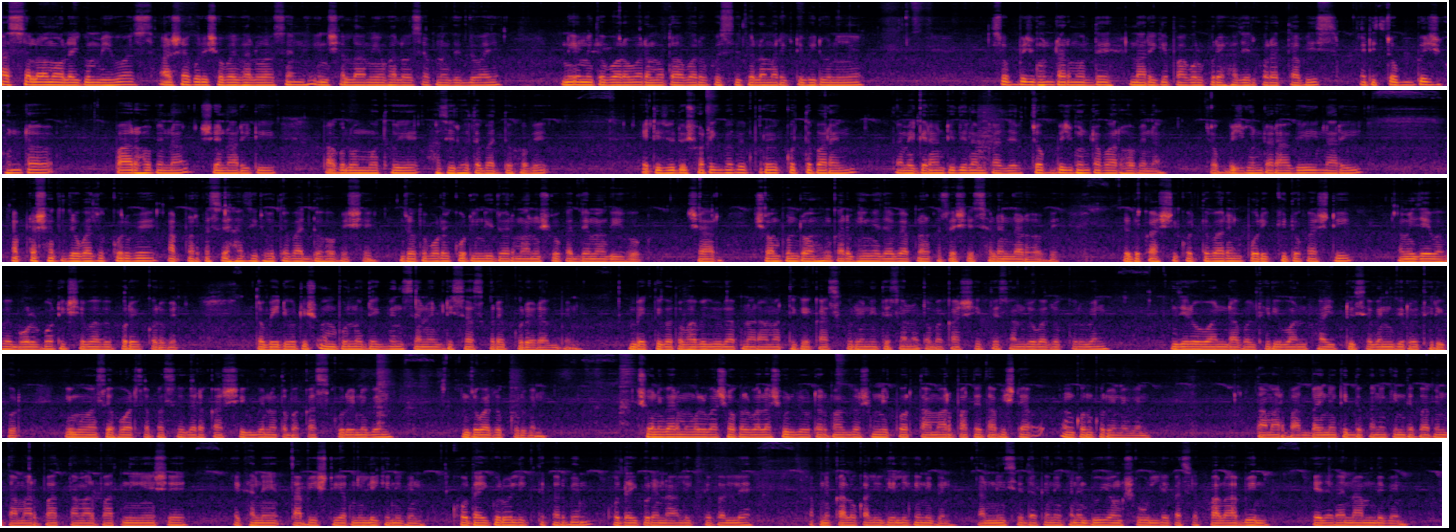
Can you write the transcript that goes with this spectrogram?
আসসালামু আলাইকুম ভিউয়ার্স, আশা করি সবাই ভালো আছেন। ইনশাল্লাহ আমিও ভালো আছি আপনাদের দোয়ায়। নিয়মিত বরাবরের মতো আবার উপস্থিত হলাম আর একটি ভিডিও নিয়ে। চব্বিশ ঘণ্টার মধ্যে নারীকে পাগল করে হাজির করার তাবিজ। এটি চব্বিশ ঘণ্টা পার হবে না, সে নারীটি পাগল উন্মত হয়ে হাজির হতে বাধ্য হবে। এটি যদি সঠিকভাবে প্রয়োগ করতে পারেন, আমি গ্যারান্টি দিলাম কাজের চব্বিশ ঘণ্টা পার হবে না। চব্বিশ ঘণ্টার আগেই নারী আপনার সাথে যোগাযোগ করবে, আপনার কাছে হাজির হতে বাধ্য হবে সে। যত বড় কঠিন হৃদয়ের মানুষ হোক আর দেমাগি হোক সার সম্পূর্ণ অহংকার ভেঙে যাবে আপনার কাছে, সে স্যালেন্ডার হবে। যদি কাজটি করতে পারেন, পরীক্ষিত কাজটি আমি যেভাবে বলব, ঠিক সেভাবে প্রয়োগ করবেন। তো ভিডিওটি সম্পূর্ণ দেখবেন, চ্যানেলটি সাবস্ক্রাইব করে রাখবেন। ব্যক্তিগতভাবে যদি আপনারা আমার থেকে কাজ করে নিতে চান অথবা কাজ শিখতে চান, যোগাযোগ করবেন। Zero one double three one five two seven zero three four. Imo আছে, হোয়াটসঅ্যাপ আছে, যারা কাজ শিখবেন অথবা কাজ করে নেবেন, যোগাযোগ করবেন। শনিবার, মঙ্গলবার সকালবেলা সূর্য ওঠার পাঁচ দশ মিনিট পর তামার পাতে তাবিজটা অঙ্কন করে নেবেন। তামার পাত বাইনাকির দোকানে কিনতে পাবেন, তামার পাত তামার পাত নিয়ে এসে এখানে তাবিজটি আপনি লিখে নেবেন। খোদাই করেও লিখতে পারবেন, খোদাই করে না লিখতে পারলে আপনি কালো কালি দিয়ে লিখে নেবেন। আর নিচে দেখেন এখানে দুই অংশ উল্লেখ আছে ফালা বিন এ জায়গায় নাম দেবেন।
